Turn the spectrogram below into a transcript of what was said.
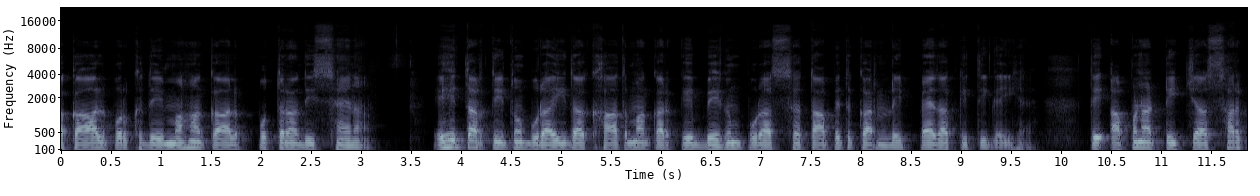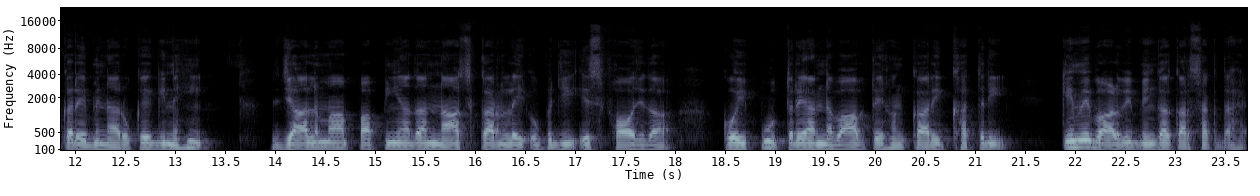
ਅਕਾਲ ਪੁਰਖ ਦੇ ਮਹਾਕਾਲ ਪੁੱਤਰਾਂ ਦੀ ਸੈਨਾ। ਇਹ ਧਰਤੀ ਤੋਂ ਬੁਰਾਈ ਦਾ ਖਾਤਮਾ ਕਰਕੇ ਬੇਗਮਪੁਰਾ ਸਥਾਪਿਤ ਕਰਨ ਲਈ ਪੈਦਾ ਕੀਤੀ ਗਈ ਹੈ ਤੇ ਆਪਣਾ ਟੀਚਾ ਸਰ ਕਰੇ ਬਿਨਾ ਰੁਕੇਗੀ ਨਹੀਂ। ਜ਼ਾਲਮਾਂ ਪਾਪੀਆਂ ਦਾ ਨਾਸ਼ ਕਰਨ ਲਈ ਉਪਜੀ ਇਸ ਫੌਜ ਦਾ ਕੋਈ ਭੂਤਰਿਆ ਨਵਾਬ ਤੇ ਹੰਕਾਰੀ ਖੱਤਰੀ ਕਿਵੇਂ ਵਾਲ ਵੀ ਬਿੰਗਾ ਕਰ ਸਕਦਾ ਹੈ?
